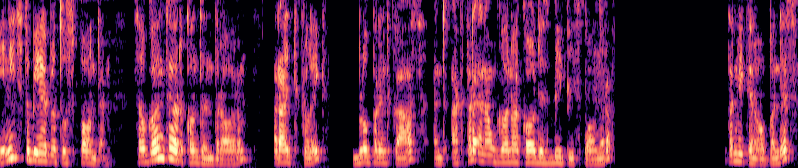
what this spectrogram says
we need to be able to spawn them. So going to our content drawer, right click, blueprint class and actor and I'm gonna call this BP spawner. Then we can open this.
